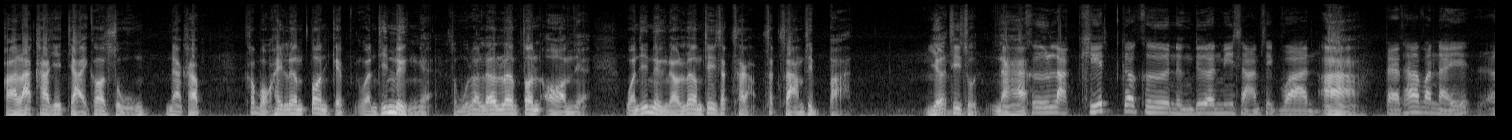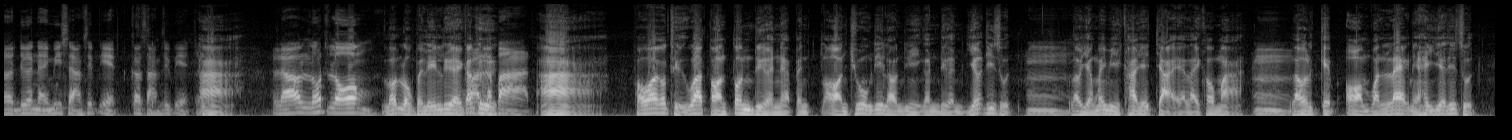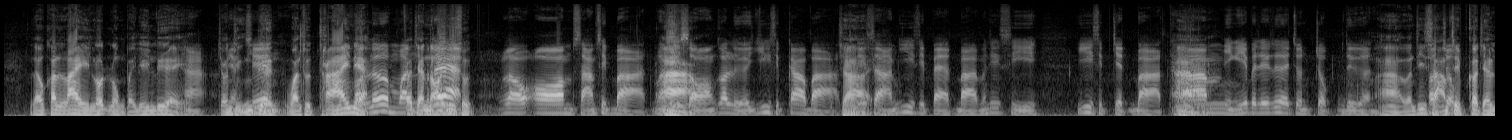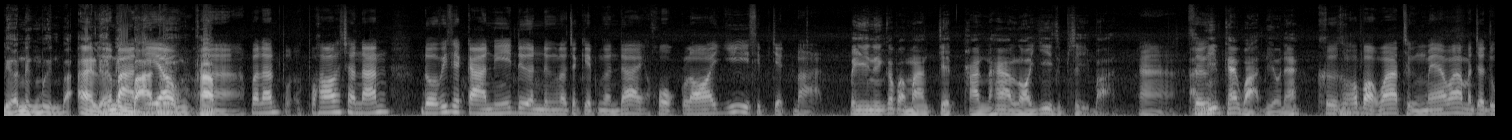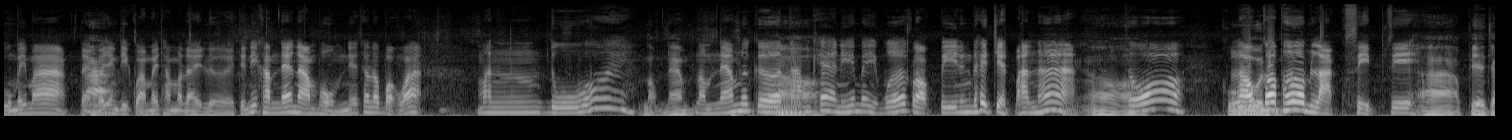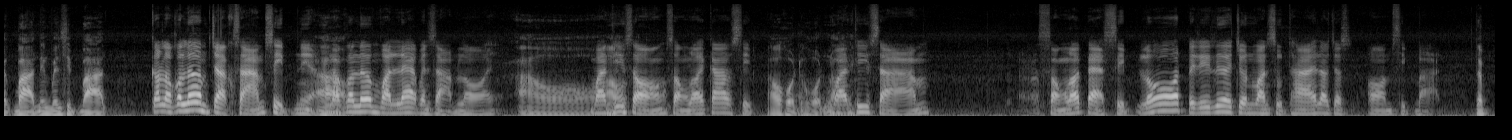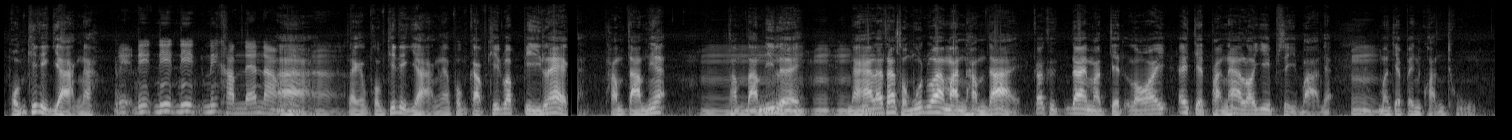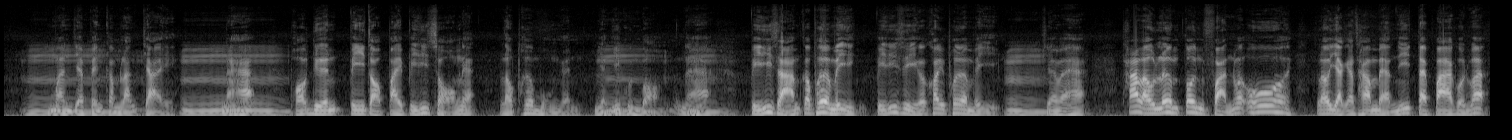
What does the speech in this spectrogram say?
ภาระค่าใช้จ่ายก็สูงนะครับเขาบอกให้เริ่มต้นเก็บวันที่หนึ่งเนี่ยสมมุติว่าเริ่มเริ่มต้นออมเนี่ยวันที่หนึ่งเราเริ่มที่สักสามสักสามสิบบาท เยอะที่สุดนะฮะคือหลักคิดก็คือ 1 เดือนมี 30 วัน อ่า แต่ถ้าวันไหนเอ่อเดือนไหนมี 31 ก็ 31อ่า แล้วลดลงลดลงไปเรื่อยๆ ก็คือวันละบาทอ่า เพราะว่าเขาถือว่าตอนต้นเดือนเนี่ยเป็นตอนช่วงที่เรามีเงินเดือนเยอะที่สุดอืมเรายังไม่มีค่าใช้จ่ายอะไรเข้ามาอืมเราเก็บออมวันแรกเนี่ยให้เยอะที่สุดแล้วก็ไล่ลดลงไปเรื่อยฮะๆจนถึงอย่างเช่นเดือนวันสุดท้ายเนี่ยพอเริ่มวันก็จะน้อยที่สุดแรก เราออม 30 บาท วันที่อ่า2ก็เหลือ 29 บาทใช่วันที่ 3 28 บาท วันที่ 4 27 บาทอ่าทำอย่างนี้ไปเรื่อยๆ จนจบเดือนอ่าวันที่พอจบ30 ก็จะเหลือ 1 0,000 บาทเอยเหลือ 1 บาทเดีหยวนึ่งครับอ่าเพราะฉะนั้นเพราะฉะนั้นโดยวิธีการนี้เดือนหนึ่งเราจะเก็บเงินได้ 627 บาท ปีหนึ่งก็ประมาณ 7,524 บาทอ่าอันซึ่งนี้แค่บาทเดียวนะ คือเขาก็บอกว่าถึงแม้ว่ามันจะดูไม่มาก แต่ก็อ่ายัยังดีกว่าไม่ทำอะไรเลย แต่นี่คำแนะนำผมเนี่ยถ้าเราบอกว่า มันดูโอ้ยหน่อมแนมหน่อมแนมเหลือเกินอ๋อทำแค่นี้ไม่เวิร์กหรอกปีนึงได้เจ็ดพันห้าอ๋อโธคุณเราก็เพิ่มหลักสิบสิอ่าเปลี่ยนจากบาทหนึ่งเป็น10บาท ก็เราก็เริ่มจาก30เนี่ยอ้าวเราก็เริ่มวันแรกเป็นเอา300วันที่2 290เอาโหดโหดๆหน่อยวันที่3 280ลดไปเรื่อยๆ จนวันสุดท้ายเราจะออม10บาท แต่ผมคิดอีกอย่างนะนี่นี่นี่นี่นี่คำแนะนำอ่านะอ่าแต่ผมคิดอีกอย่างนะผมกลับคิดว่าปีแรกทำตามเนี้ย อืมทำตามนี้เลย อืมอืมนะฮะแล้วถ้าสมมุติว่ามันทำได้ก็คือได้มา 700ไอ้7,524 บาทเนี่ยอืมมันจะเป็นขวัญถุง อืมันจะเป็นกำลังใจ อืม นะฮะ พอเดือนปีต่อไปปีที่2เนี่ยเราเพิ่มวงเงิน อย่างที่คุณบอกนะฮะอืม ปีที่3ก็เพิ่มไปอีก ปีทีสี่4ก็ค่อยเพิ่มไปอีก อืม ใช่ไหมฮะ ถ้าเราเริ่มต้นฝันว่า โอ้ยเราอยากจะทำแบบนี้ แต่ปรากฏว่า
